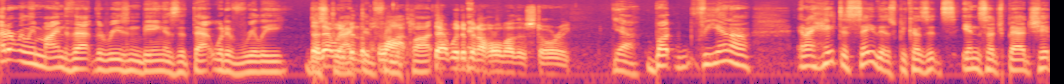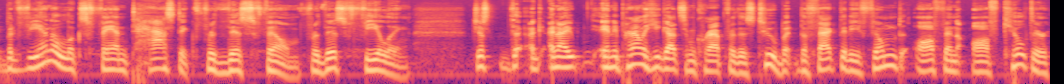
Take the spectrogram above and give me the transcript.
I don't really mind that. The reason being is that that would have really That would have distracted been the plot. the plot. That would have been a whole other story. Yeah, but Vienna, and I hate to say this because it's in such bad shape, but Vienna looks fantastic for this film, for this feeling. Just the, and I and apparently he got some crap for this too, but the fact that he filmed often off kilter.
